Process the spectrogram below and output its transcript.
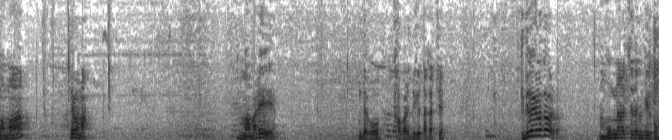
মামা? এ মামা। মামা রে। দেখো, খাবারের দিকে তাকাচ্ছে। খিদে হয়ে গেল তোর? মুখ নাড়াচ্ছে দেখো কীরকম।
